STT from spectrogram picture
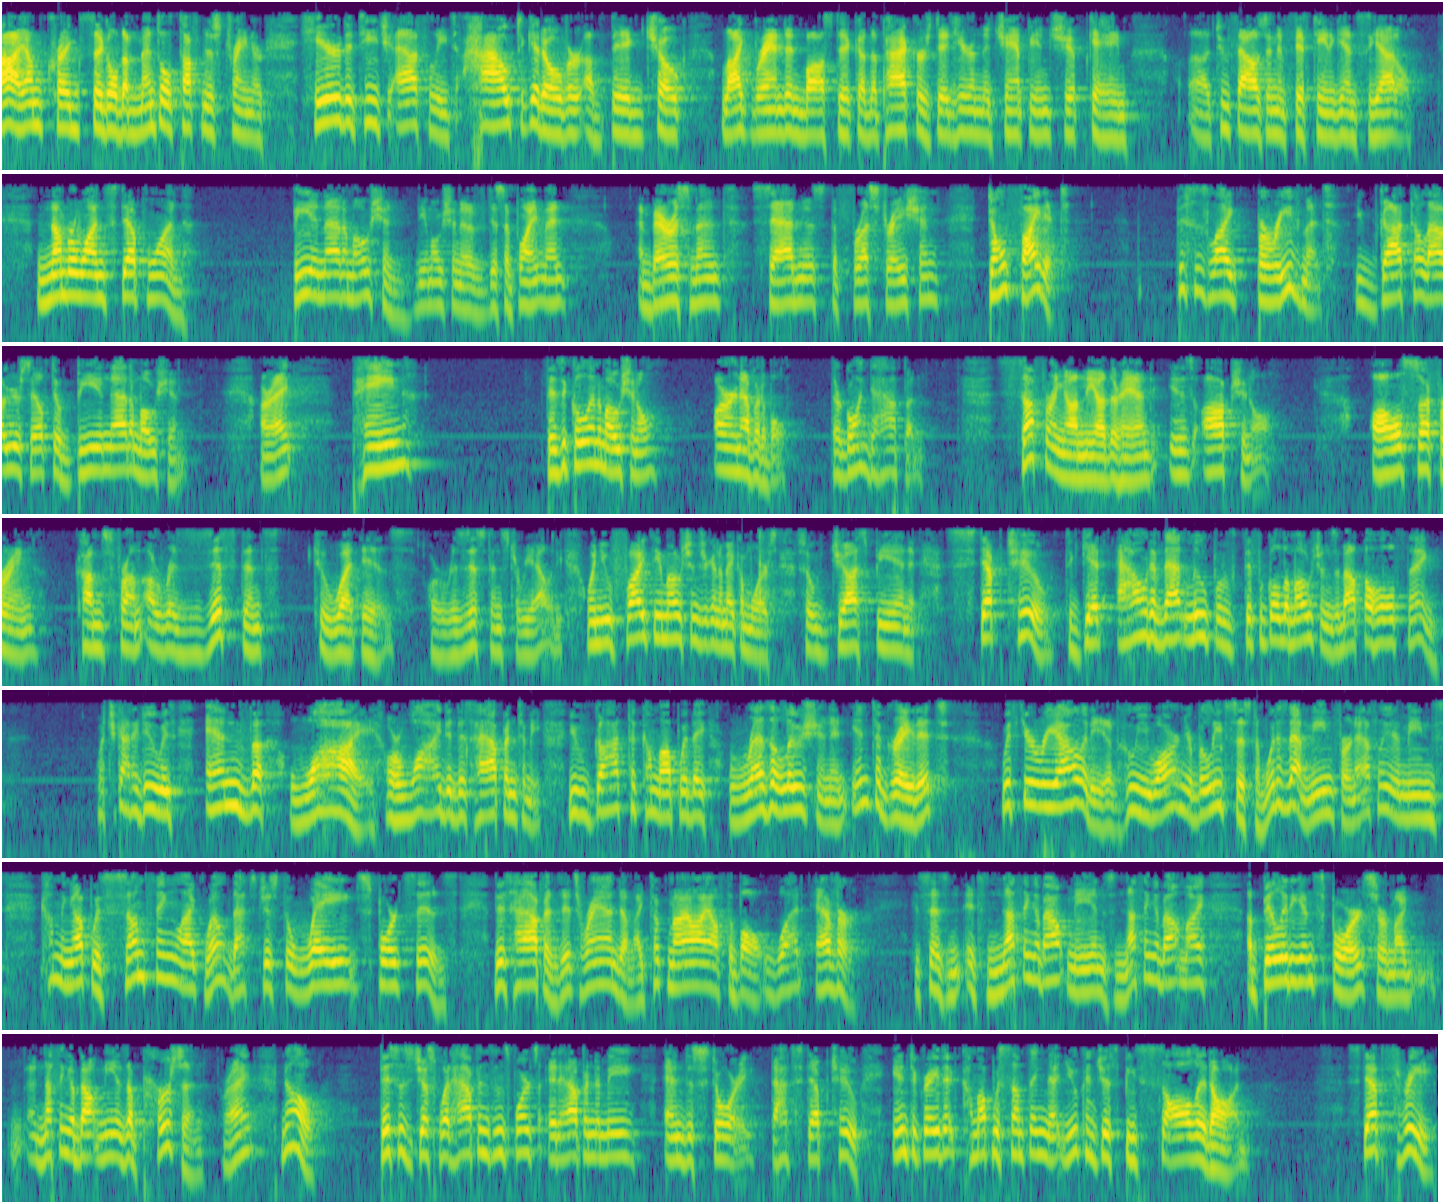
Hi, I'm Craig Sigl, the mental toughness trainer, here to teach athletes how to get over a big choke like Brandon Bostick of the Packers did here in the championship game uh, 2015 against Seattle. Number one, step one, be in that emotion, the emotion of disappointment, embarrassment, sadness, the frustration. Don't fight it. This is like bereavement. You've got to allow yourself to be in that emotion. All right? Pain, physical and emotional, are inevitable. They're going to happen. Suffering, on the other hand, is optional. All suffering comes from a resistance to what is, or resistance to reality. When you fight the emotions, you're going to make them worse. So just be in it. Step two, to get out of that loop of difficult emotions about the whole thing. What you got to do is end the why, or why did this happen to me? You've got to come up with a resolution and integrate it with your reality of who you are and your belief system. What does that mean for an athlete? It means coming up with something like, well, that's just the way sports is. This happens. It's random. I took my eye off the ball. Whatever. It says it's nothing about me and it's nothing about my ability in sports or my nothing about me as a person, right? No. This is just what happens in sports. It happened to me. End of story. That's step two. Integrate it. Come up with something that you can just be solid on. Step three.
